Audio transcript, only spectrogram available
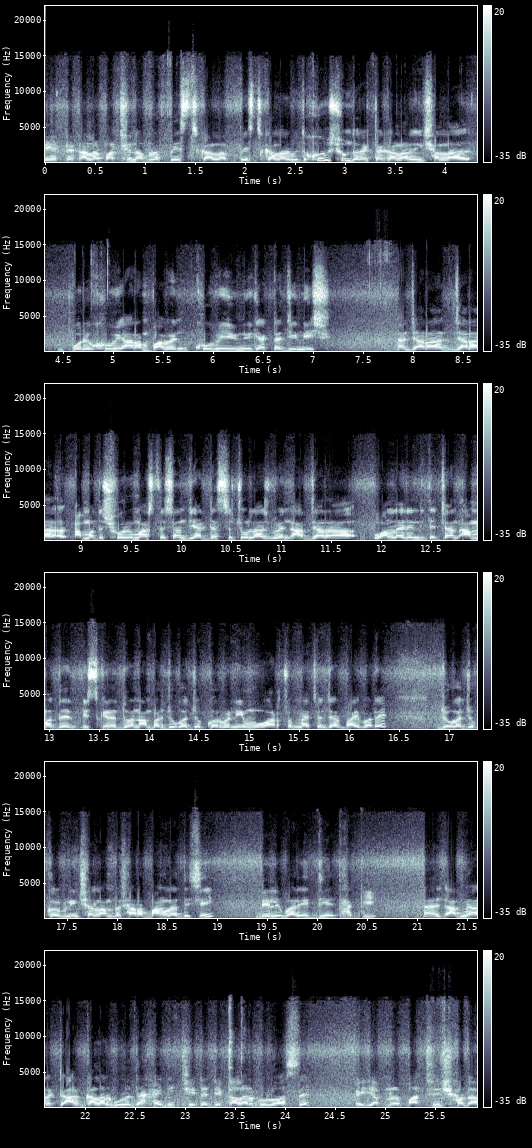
এই একটা কালার পাচ্ছেন আপনারা পেস্ট কালার পেস্ট কালার ভিতরে খুবই সুন্দর একটা কালার ইনশাল্লাহ পরে খুবই আরাম পাবেন, খুবই ইউনিক একটা জিনিস। যারা যারা আমাদের শোরুমে আসতে চান, যে অ্যাড্রেসে চলে আসবেন, আর যারা অনলাইনে নিতে চান, আমাদের স্ক্রিনে দেওয়া নাম্বার যোগাযোগ করবেন, ইমো হোয়াটসঅ্যাপ মেসেঞ্জার ভাইবারে যোগাযোগ করবেন। ইনশাল্লাহ আমরা সারা বাংলাদেশেই ডেলিভারি দিয়ে থাকি। হ্যাঁ আমি আর একটা আর কালারগুলো দেখাই দিচ্ছি। এটা যে কালারগুলো আছে, এই যে আপনারা পাচ্ছেন সাদা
